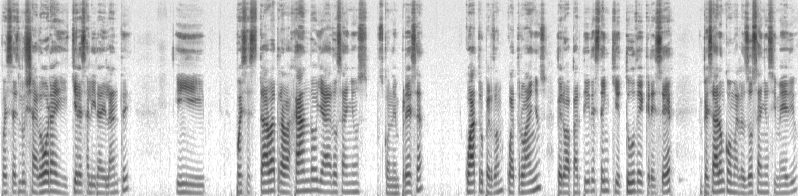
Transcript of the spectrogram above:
pues es luchadora y quiere salir adelante. Y pues estaba trabajando ya dos años pues, con la empresa, cuatro, perdón, cuatro años, pero a partir de esta inquietud de crecer, Empezaron como a los dos años y medio,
